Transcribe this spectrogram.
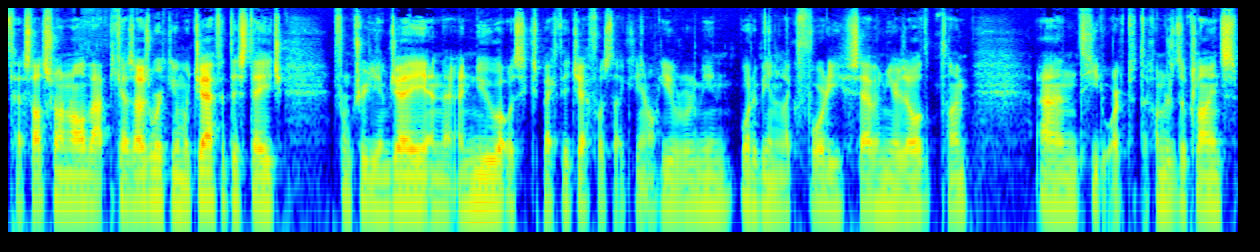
testosterone and all that because I was working with Jeff at this stage from 3DMJ and I knew what was expected. Jeff was like you know he would have been would have been like 47 years old at the time and he'd worked with like hundreds of clients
